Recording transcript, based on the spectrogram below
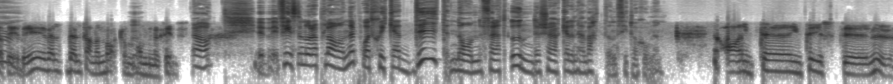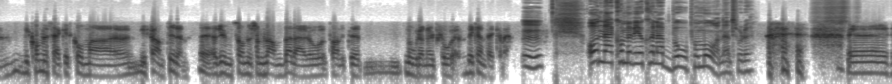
Så att det, det är väldigt, väldigt användbart om, om det nu finns. Ja. Eh, Finns det några planer på att skicka dit någon för att undersöka den här vattensituationen? Ja, inte, inte just eh, nu. Det kommer säkert komma i framtiden. Eh, rymdsonder som landar där och tar lite noggrannare prover. Det kan jag tänka mig. Mm. Och när kommer vi att kunna bo på månen tror du? eh,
